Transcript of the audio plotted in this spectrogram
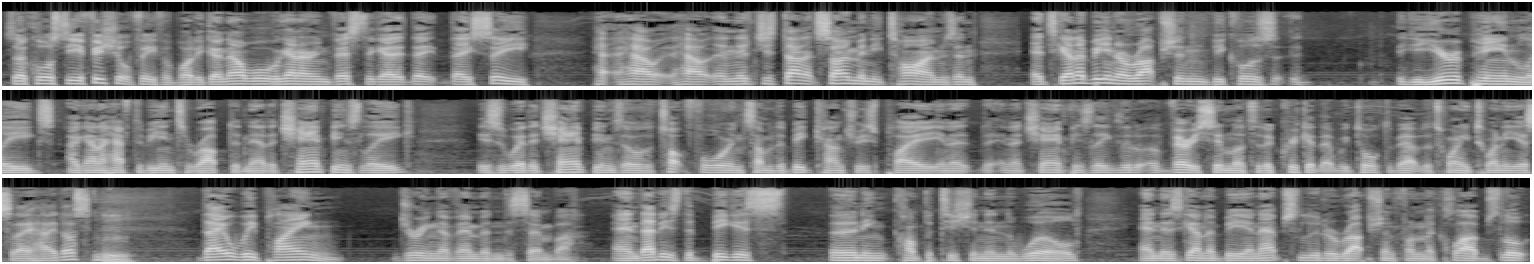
So, of course, the official FIFA body go, "No, well, we're going to investigate it." They they see how how, and they've just done it so many times, and it's going to be an eruption because the European leagues are going to have to be interrupted. Now, the Champions League is where the champions or the top four in some of the big countries play in a in a Champions League, little, very similar to the cricket that we talked about the 2020 yesterday, Haydos. Hmm. They will be playing during November and December, and that is the biggest earning competition in the world. And there's going to be an absolute eruption from the clubs. Look,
